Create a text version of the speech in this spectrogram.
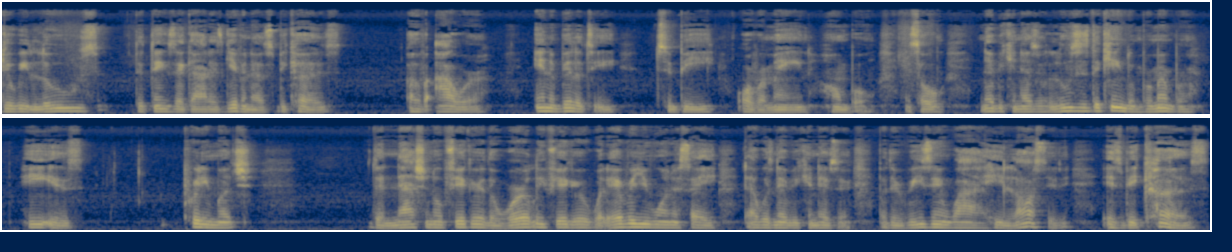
do we lose the things that God has given us because of our inability to be or remain humble? And so Nebuchadnezzar loses the kingdom, remember, he is pretty much the national figure, the worldly figure, whatever you want to say, that was Nebuchadnezzar. But the reason why he lost it is because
